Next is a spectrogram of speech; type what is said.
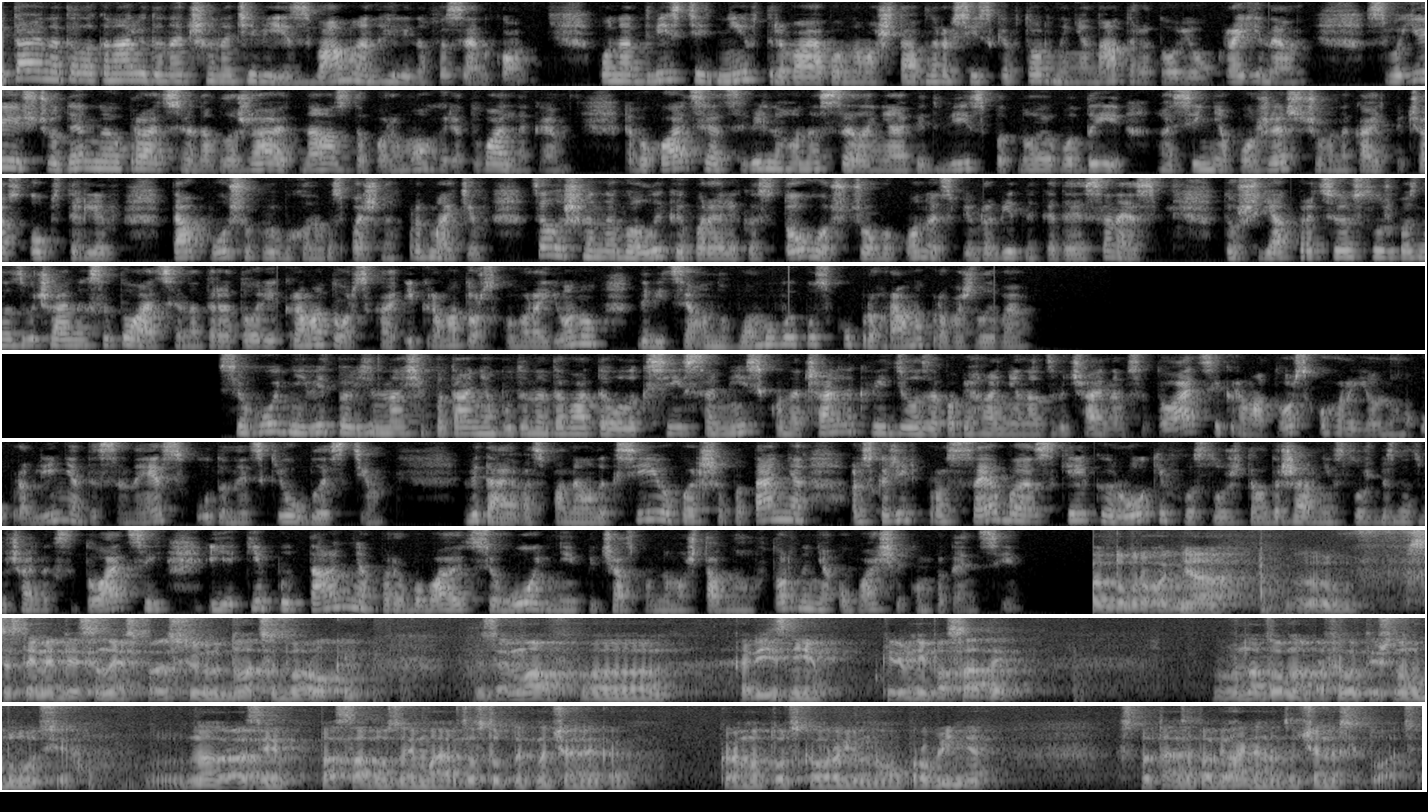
Вітаю на телеканалі Донеччина ТВ. З вами Ангеліна Фесенко. Понад 200 днів триває повномасштабне російське вторгнення на територію України. Своєю щоденною працею наближають нас до перемоги рятувальники. Евакуація цивільного населення, підвіз питної води, гасіння пожеж, що виникають під час обстрілів, та пошук вибухонебезпечних предметів. Це лише невеликий перелік із того, що виконують співробітники ДСНС. Тож як працює служба з надзвичайних ситуацій на території Краматорська і Краматорського району, дивіться у новому випуску програми про важливе. Сьогодні відповіді на наші питання буде надавати Олексій Самісько, начальник відділу запобігання надзвичайним ситуацій Краматорського районного управління ДСНС у Донецькій області. Вітаю вас, пане Олексію. Перше питання: розкажіть про себе, скільки років ви служите у Державній службі з надзвичайних ситуацій, і які питання перебувають сьогодні під час повномасштабного вторгнення у вашій компетенції? Доброго дня. Е, В системі ДСНС працюю 22 роки. Займав е, різні керівні посади в надзорно-профілактичному блоці. Наразі посаду займаю заступник начальника Краматорського районного управління з питань запобігання надзвичайних ситуацій.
